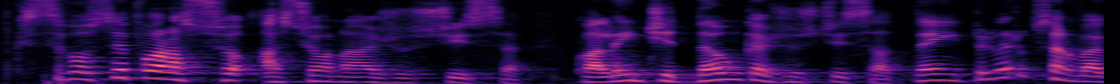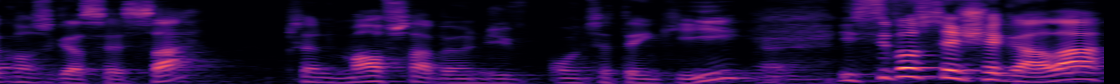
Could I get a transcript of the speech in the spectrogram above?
Porque se você for acionar a justiça com a lentidão que a justiça tem, primeiro que você não vai conseguir acessar, você mal sabe onde, onde você tem que ir. É. E se você chegar lá,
